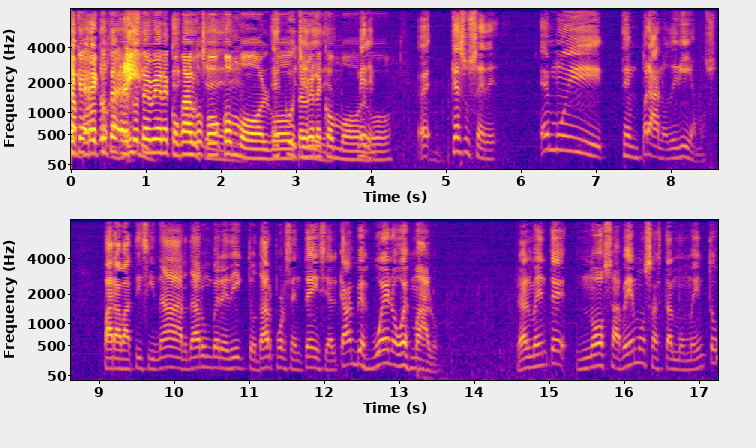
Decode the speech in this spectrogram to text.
es que- es que usted- es que usted viene con algo con, Escuche, con morbo. escuche, Usted viene líder. con morbo. Eh, ¿Qué sucede? Es muy temprano, diríamos, para vaticinar, dar un veredicto, dar por sentencia. ¿El cambio es bueno o es malo? Realmente no sabemos hasta el momento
